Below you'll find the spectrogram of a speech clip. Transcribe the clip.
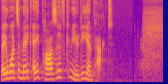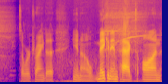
They want to make a positive community impact. So we're trying to, you know, make an impact on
